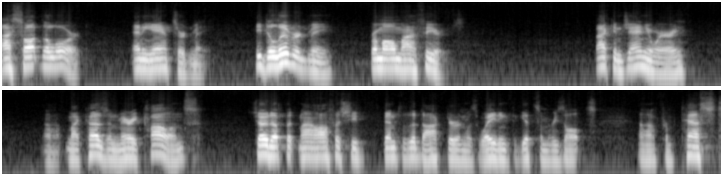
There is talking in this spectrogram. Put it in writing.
I sought the Lord, and He answered me. He delivered me from all my fears. Back in January, uh, my cousin, Mary Collins, showed up at my office. She'd been to the doctor and was waiting to get some results uh, from tests.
